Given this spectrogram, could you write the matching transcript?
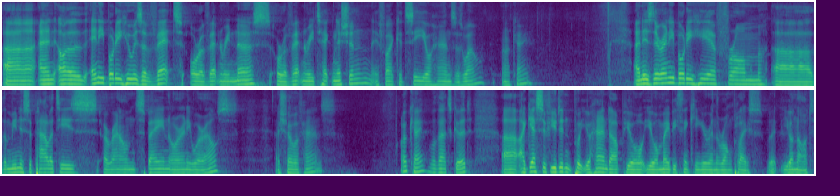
Uh, and uh, anybody who is a vet or a veterinary nurse or a veterinary technician, if I could see your hands as well, okay. And is there anybody here from uh, the municipalities around Spain or anywhere else? A show of hands? Okay, well that's good. Uh, I guess if you didn't put your hand up, you're, you're maybe thinking you're in the wrong place, but you're not.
